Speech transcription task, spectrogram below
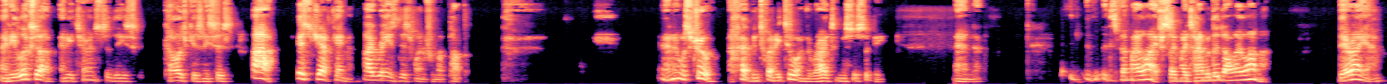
And he looks up and he turns to these college kids and he says, Ah, it's Jeff Kamen. I raised this one from a pup. And it was true. I've been 22 on the ride to Mississippi. And it's been my life. It's like my time with the Dalai Lama. There I am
